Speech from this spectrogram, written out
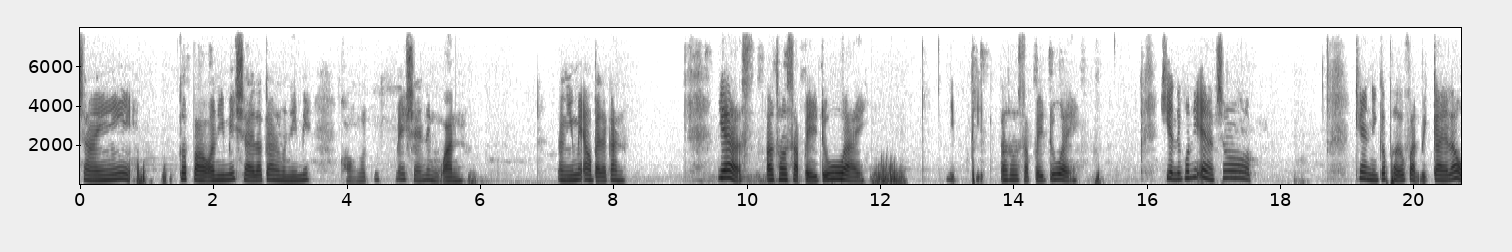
ใช้กระเป๋าอันนี้ไม่ใช้แล้วกันวันนี้ไม่ของงดไม่ใช้หนึ่งวัน อันนี้ไม่เอาไปแล้วกัน yes เอาโทรศัพท์ไปด้วยหยิบผิดเอาโทรศัพท์ไปด้วย เขียนถึงคนที่แอบชอบ แค่นี้ก็เพ้อฝันไปไกลแล้ว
